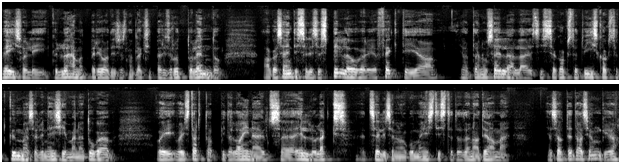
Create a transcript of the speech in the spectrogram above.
Waze oli küll lühemat perioodi, sest nad läksid päris ruttu lendu, aga see andis sellise spillover'i efekti ja, ja tänu sellele siis see kaks tuhat viis, kaks tuhat kümme selline esimene tugev või, või startup'ide laine üldse ellu läks, et sellisena, nagu me Eestis teda täna teame. ja sealt edasi ongi jah,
